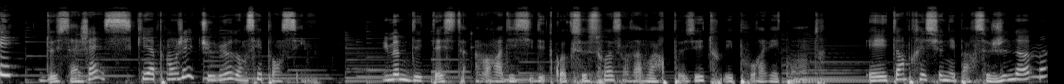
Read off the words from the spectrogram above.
et de sagesse qui a plongé Giulio dans ses pensées. Lui-même déteste avoir à décider de quoi que ce soit sans avoir pesé tous les pour et les contre et est impressionné par ce jeune homme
